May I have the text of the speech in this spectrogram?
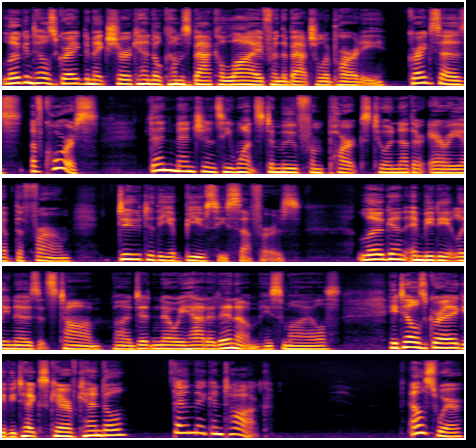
Logan tells Greg to make sure Kendall comes back alive from the bachelor party. Greg says, Of course then mentions he wants to move from Parks to another area of the firm due to the abuse he suffers. Logan immediately knows it's Tom. I didn't know he had it in him, he smiles. He tells Greg if he takes care of Kendall, then they can talk. Elsewhere,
